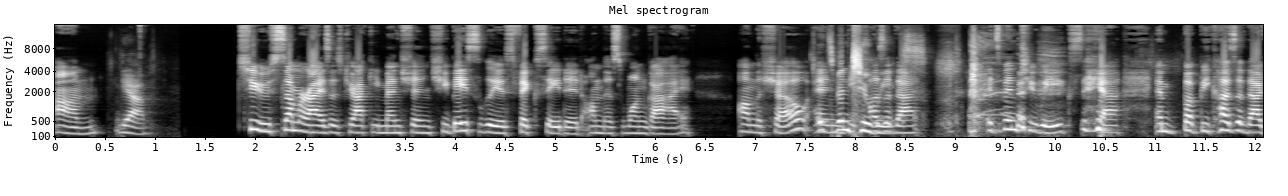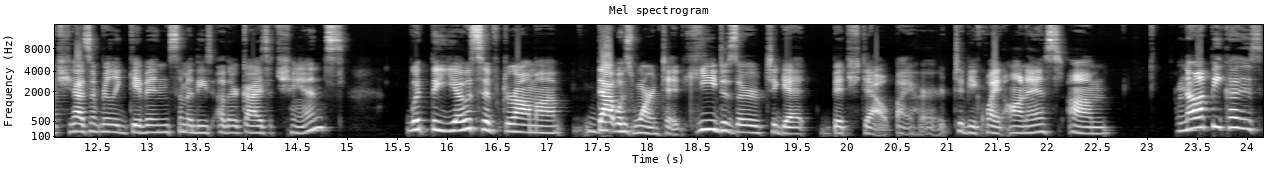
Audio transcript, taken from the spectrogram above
Um, Yeah. to summarize, as Jackie mentioned, she basically is fixated on this one guy on the show. And It's been two weeks. of that, it's been two weeks, yeah. And but because of that, she hasn't really given some of these other guys a chance. With the Yosef drama, that was warranted. He deserved to get bitched out by her, to be quite honest. Um, not because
